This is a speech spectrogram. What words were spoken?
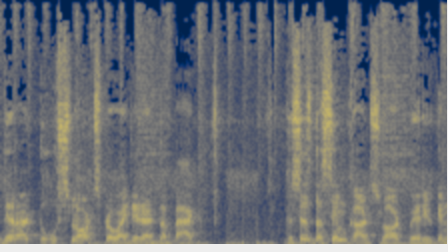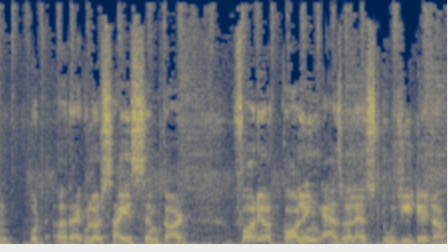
There are two slots provided at the back. This is the SIM card slot where you can put a regular size SIM card for your calling as well as 2G data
